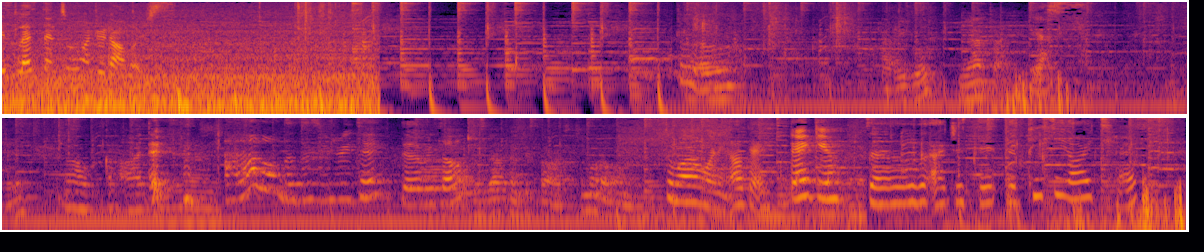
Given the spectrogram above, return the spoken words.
Is less than two hundred dollars. Hello. Karibu Nyata. Yes. Oh God. How long does this usually take? The result? It's that 24 hours. Tomorrow morning. Tomorrow morning. Okay. Thank you. So I just did the PCR test.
